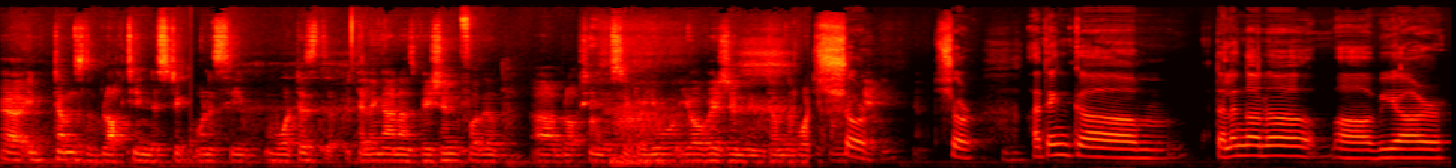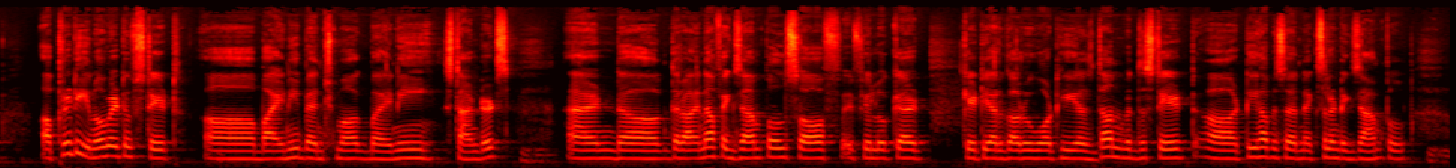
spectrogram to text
uh, in terms of the blockchain district, I want to see what is the Telangana's vision for the uh, blockchain district, or your, your vision in terms of what you're sure. Yeah. Sure. Mm-hmm. I think um, Telangana, uh, we are a pretty innovative state uh, by any benchmark, by any standards. Mm-hmm. And uh, there are enough examples of, if you look at KTR Garu, what he has done with the state, uh, T Hub is an excellent example mm-hmm.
